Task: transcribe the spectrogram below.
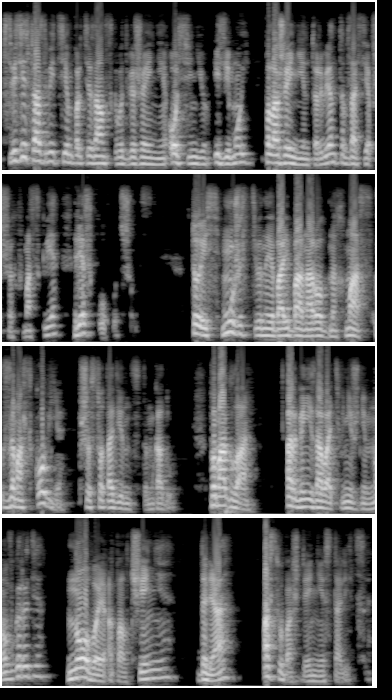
В связи с развитием партизанского движения осенью и зимой положение интервентов, засевших в Москве, резко ухудшилось. То есть мужественная борьба народных масс за Московье в 611 году помогла организовать в Нижнем Новгороде новое ополчение для освобождения столицы,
